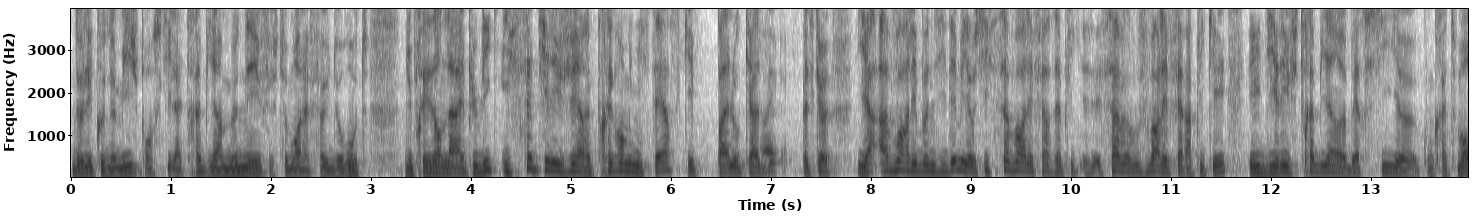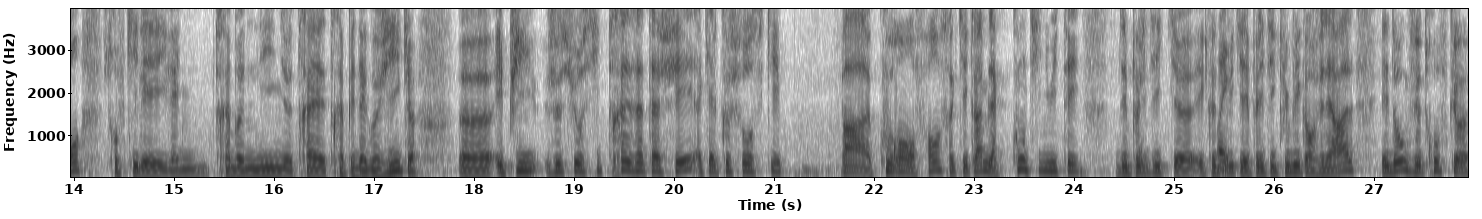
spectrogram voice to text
de l'économie. Je pense qu'il a très bien mené justement la feuille de route du président de la République. Il sait diriger un très grand ministère, ce qui est pas le cas de... parce que il y a avoir les bonnes idées, mais il y a aussi savoir les faire appliquer, savoir les faire appliquer. Et il dirige très bien Bercy concrètement. Je trouve qu'il il a une très bonne ligne, très très pédagogique. Euh, et puis, je suis aussi très attaché à quelque chose qui est pas courant en France, qui est quand même la continuité des politiques économiques oui. et des politiques publiques en général. Et donc, je trouve que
